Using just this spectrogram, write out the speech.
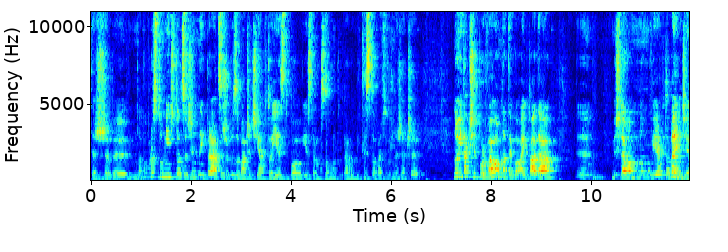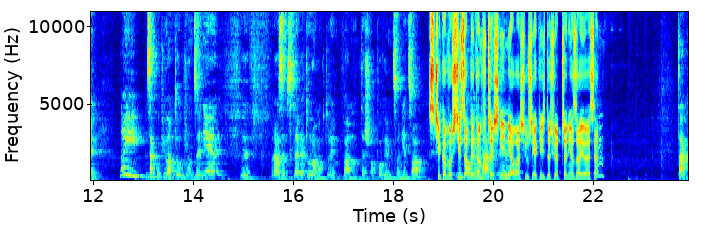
też, żeby no po prostu mieć do codziennej pracy, żeby zobaczyć jak to jest, bo jestem osobą, która lubi testować różne rzeczy. No i tak się porwałam na tego iPada. Myślałam, no mówię, jak to będzie. No i zakupiłam to urządzenie w, w, razem z klawiaturą, o której Wam też opowiem co nieco. Z ciekawości I zapytam, tak, wcześniej y- miałaś już jakieś doświadczenia z iOS-em? Tak,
